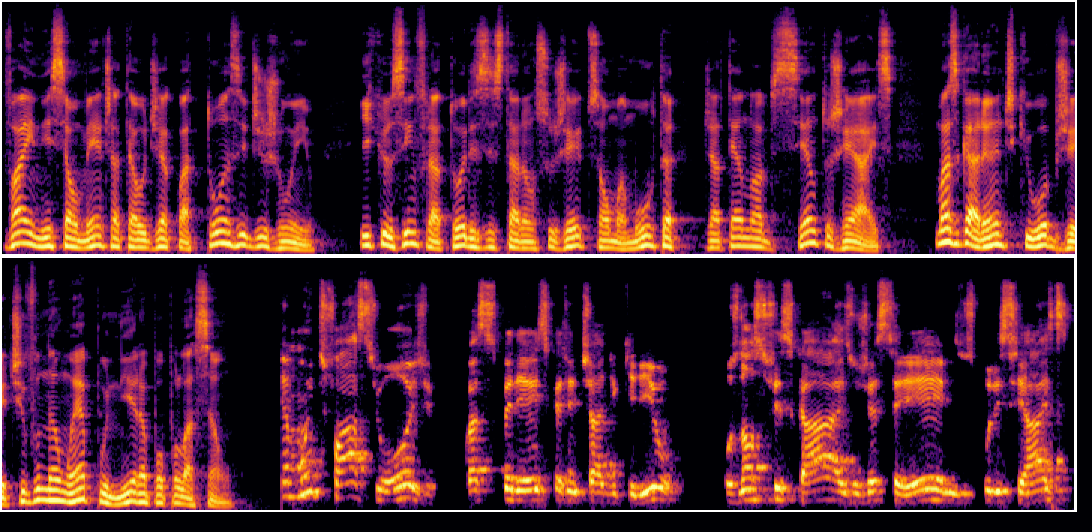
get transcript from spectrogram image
vai inicialmente até o dia 14 de junho e que os infratores estarão sujeitos a uma multa de até 900 reais, mas garante que o objetivo não é punir a população. É muito fácil hoje, com essa experiência que a gente já adquiriu, os nossos fiscais, os GCMs, os policiais,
